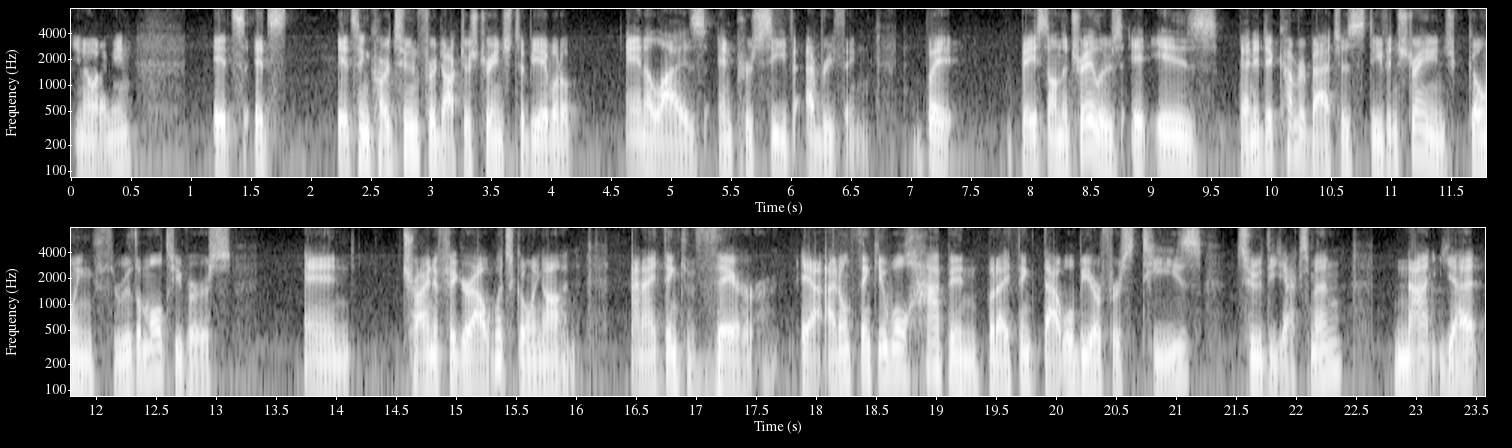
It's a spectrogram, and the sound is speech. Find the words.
You know what I mean? It's it's it's in cartoon for Doctor Strange to be able to analyze and perceive everything. But based on the trailers, it is Benedict Cumberbatch's Stephen Strange going through the multiverse and trying to figure out what's going on. And I think there, yeah, I don't think it will happen, but I think that will be our first tease to the X Men. Not yet.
